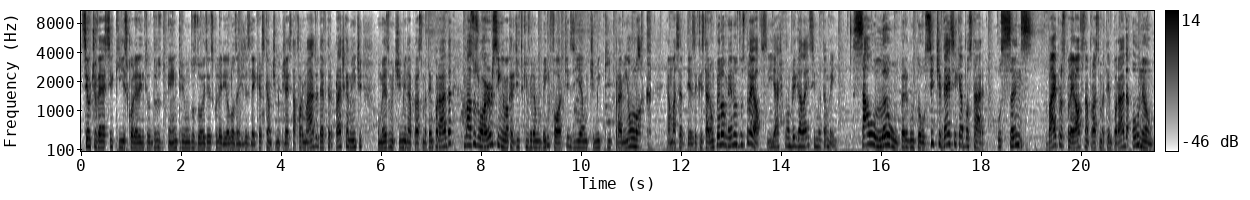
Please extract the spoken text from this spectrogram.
se eu tivesse que escolher entre entre um dos dois, eu escolheria o Los Angeles Lakers, que é um time que já está formado, deve ter praticamente o mesmo time na próxima temporada, mas os Warriors, sim, eu acredito que virão bem fortes, e é um time que, para mim, é um lock. É uma certeza que estarão pelo menos nos playoffs, e acho que vão brigar lá em cima também. Saulão perguntou, se tivesse que apostar, o Suns vai para os playoffs na próxima temporada ou não?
